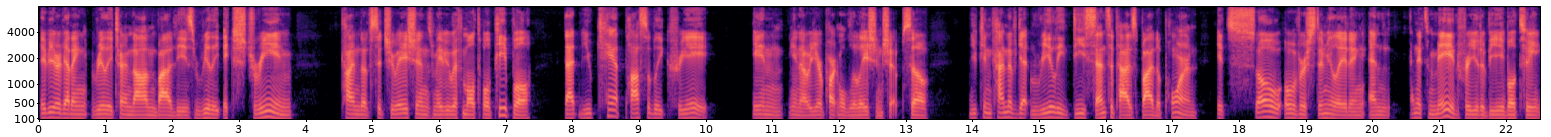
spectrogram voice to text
Maybe you're getting really turned on by these really extreme kind of situations, maybe with multiple people that you can't possibly create in you know your partner relationship so you can kind of get really desensitized by the porn it's so overstimulating and and it's made for you to be able to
